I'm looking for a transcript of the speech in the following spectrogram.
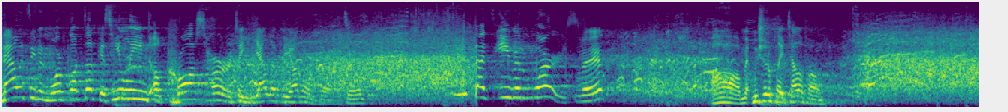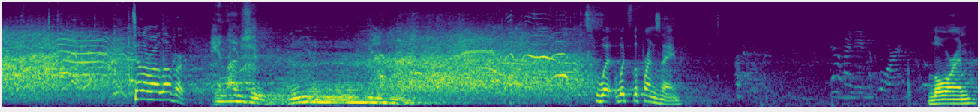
Now it's even more fucked up because he leaned across her to yell at the other girl, dude. That's even worse, man. Oh, man, we should have played telephone. Tell her I love her. He loves you. Mm. What, what's the friend's name? Yeah, my name is Lauren. Lauren,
